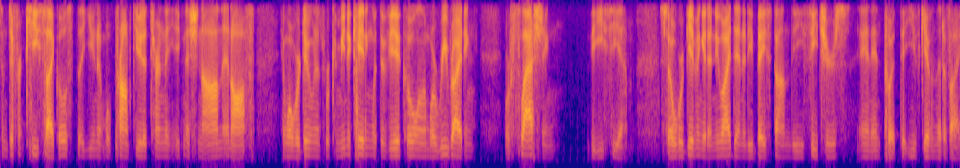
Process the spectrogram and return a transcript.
some different key cycles. The unit will prompt you to turn the ignition on and off. And what we're doing is we're communicating with the vehicle and we're rewriting, we're flashing the ECM. So we're giving it a new identity based on the features and input that you've given the device.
